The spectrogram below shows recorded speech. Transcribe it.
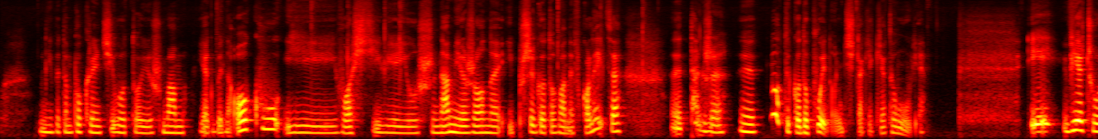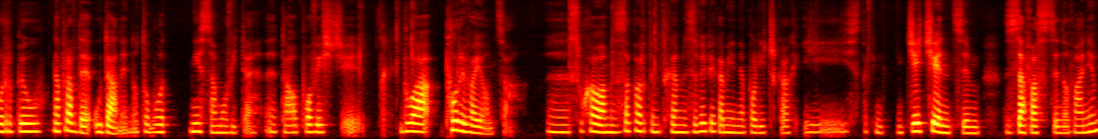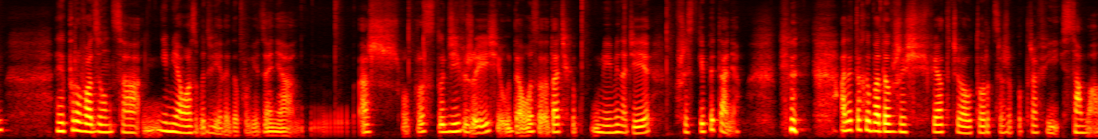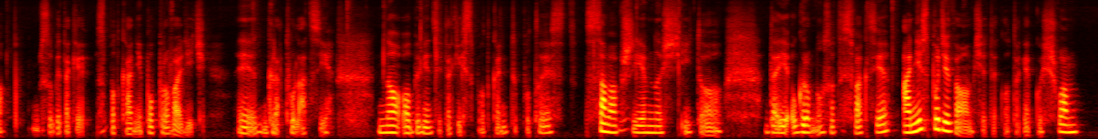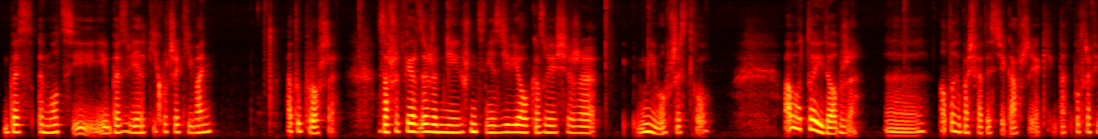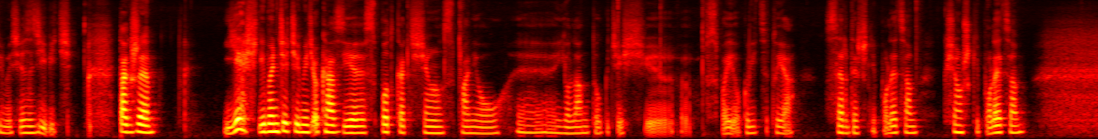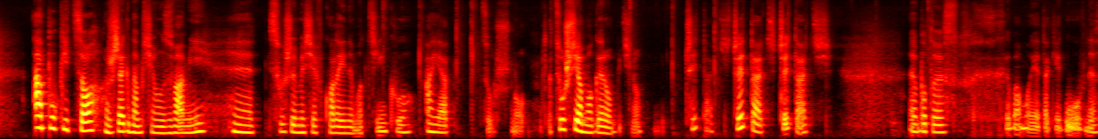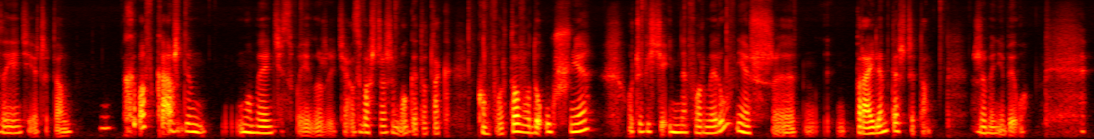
mnie by tam pokręciło, to już mam jakby na oku i właściwie już namierzone i przygotowane w kolejce. E, Także e, no tylko dopłynąć, tak jak ja to mówię. I wieczór był naprawdę udany. No to było niesamowite. E, Ta opowieść była porywająca. Słuchałam z zapartym tchem, z wypiekami na policzkach i z takim dziecięcym zafascynowaniem. E, Prowadząca nie miała zbyt wiele do powiedzenia, aż po prostu dziw, że jej się udało zadać, miejmy nadzieję, wszystkie pytania. Ale to chyba dobrze świadczy autorce, że potrafi sama sobie takie spotkanie poprowadzić. Y, Gratulacje. No, oby więcej takich spotkań, bo to jest sama przyjemność i to daje ogromną satysfakcję. A nie spodziewałam się tego, tak jakoś szłam bez emocji i bez wielkich oczekiwań. A tu proszę. Zawsze twierdzę, że mnie już nic nie zdziwi, a okazuje się, że mimo wszystko, a bo to i dobrze. No to chyba świat jest ciekawszy, jak jednak potrafimy się zdziwić. Także jeśli będziecie mieć okazję spotkać się z panią yy, Jolantą gdzieś yy, w swojej okolicy, to ja serdecznie polecam. Książki polecam. A póki co żegnam się z Wami. Słyszymy się w kolejnym odcinku. A ja, cóż, no, cóż ja mogę robić? No, czytać, czytać, czytać. E, Bo to jest chyba moje takie główne zajęcie. Ja czytam chyba w każdym momencie swojego życia. Zwłaszcza, że mogę to tak komfortowo, dousznie. Oczywiście inne formy również. e, Braillem też czytam, żeby nie było.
